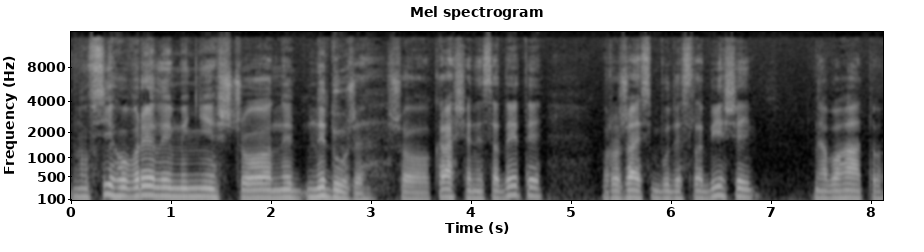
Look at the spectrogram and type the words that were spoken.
Ну, всі говорили мені, що не, не дуже, що краще не садити, врожай буде слабіший набагато.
